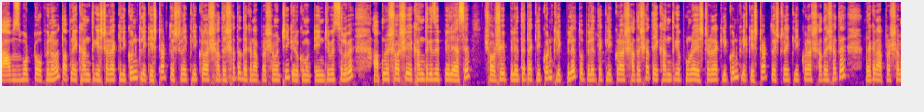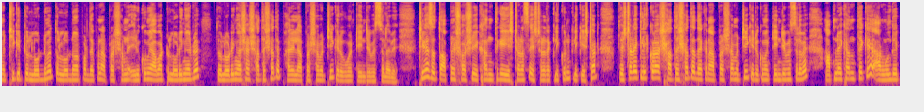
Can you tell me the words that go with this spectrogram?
কাপস বোর্ডটা ওপেন হবে। তো আপনি এখান থেকে স্টার্টে ক্লিক করুন ক্লিক স্টার্ট তো স্টার্টে ক্লিক করার সাথে সাথে দেখেন আপনার সামনে ঠিক এরকম একটা ইন্টারভিউ চলবে আপনার সরাসরি এখান থেকে যে পেলে আছে, সরাসরি প্লেতেটা ক্লিক করুন ক্লিক পেলে তো প্লেতে ক্লিক করার সাথে সাথে এখান থেকে পুরো স্টার্টে ক্লিক করুন ক্লিক স্টার্ট তো স্টার্টে ক্লিক করার সাথে সাথে দেখেন আপনার সামনে ঠিক একটু লোড নেবে। তো লোড নেওয়ার পর দেখবেন আপনার সামনে এরকমই আবার একটু লোডিং আসবে। তো লোডিং আসার সাথে সাথে ফাইনালি আপনার সামনে ঠিক এরকম একটা ইন্টারভিউ চলবে ঠিক আছে? তো আপনি সরাসরি এখান থেকে স্টার্ট আছে স্টার্টে ক্লিক করুন ক্লিক স্টার্ট তো স্টার্টে ক্লিক করার সাথে সাথে দেখেন আপনার সামনে ঠিক এরকম একটা ইন্টারভিউ চলবে আপনি এখান থেকে আঙুল দিয়ে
